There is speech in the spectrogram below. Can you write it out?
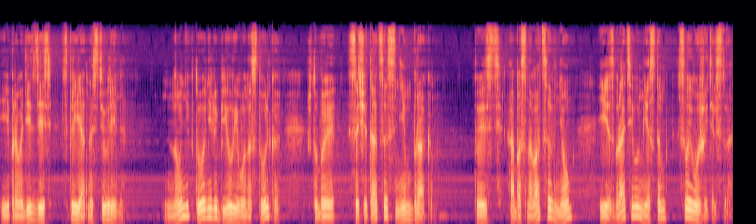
и проводить здесь с приятностью время. Но никто не любил его настолько, чтобы сочетаться с ним браком, то есть обосноваться в нем и избрать его местом своего жительства.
